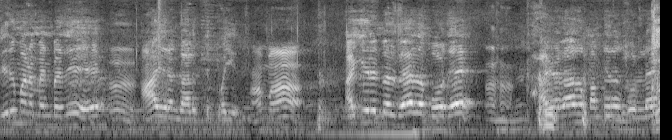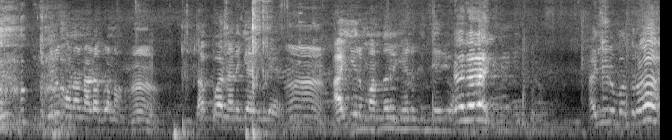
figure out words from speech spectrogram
திருமணம் என்பது ஆயிரம் காலத்து பயிர். ஆமா. ஐயருங்கள் வேதம் போத அழகாக மந்திரம் சொல்ல திருமணம் நடக்கணும். தப்பா நினைக்காதீங்க. ஐயர் மந்திரம் எனக்கு தெரியும். ஐயர் மந்திரம்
